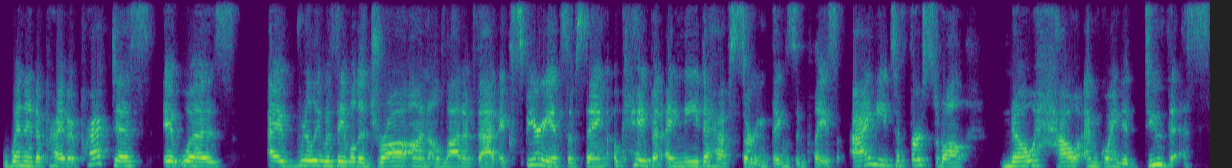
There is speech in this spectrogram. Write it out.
when in a private practice, it was I really was able to draw on a lot of that experience of saying, okay, but I need to have certain things in place. I need to, first of all, know how I'm going to do this.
